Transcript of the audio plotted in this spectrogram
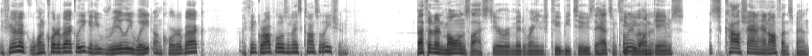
If you're in a one quarterback league and you really wait on quarterback, I think Garoppolo is a nice consolation. Beathard and Mullens last year were mid-range QB twos. They had some QB one it. games. It's Kyle Shanahan offense, man.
